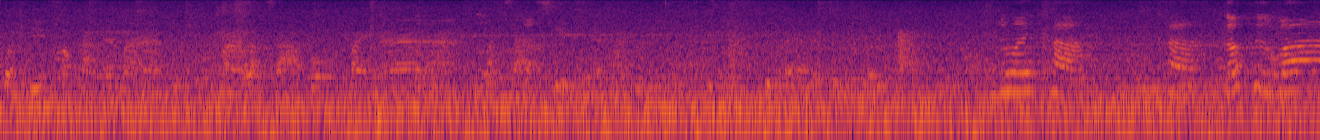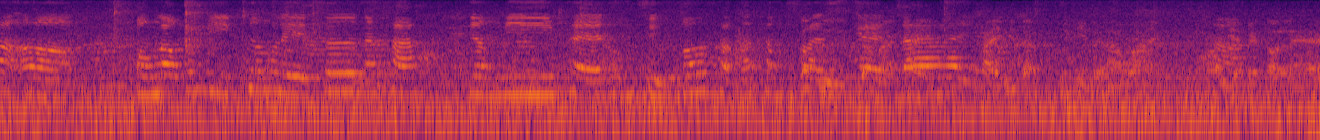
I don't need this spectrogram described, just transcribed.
คนที่ต้องการให้มามารักษาพวกใบหน้ารักษาสิวเนี่ยทางที่ ดูแลได้ดีเลยครับด้วยค่ะค่ะ ก็คือว่าเอ่อของเราก็มีเครื่องเลเซอร์นะคะอย่างมีแผลหลุมสิวก็สามารถทำไฟก็ล์คือสแกสานมารถใครได้ ใครที่แบบไม่มีเวลาว่างขอเรียนไปตอนแรก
